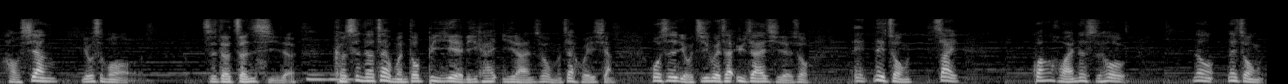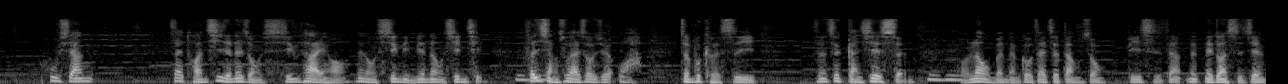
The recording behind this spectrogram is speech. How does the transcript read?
好像有什么值得珍惜的。嗯可是呢，在我们都毕业离开宜兰之后，我们再回想，或是有机会再遇在一起的时候，哎，那种在关怀那时候。那种那种互相在团契的那种心态哈，那种心里面那种心情，分享出来的时候，觉得哇，真不可思议，真是感谢神，嗯哦，让我们能够在这当中彼此这样那那段时间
